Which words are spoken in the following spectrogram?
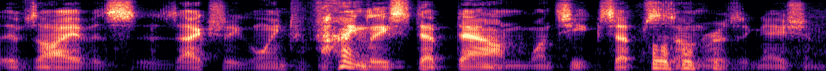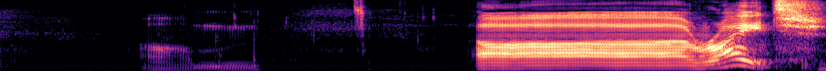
if Zaev is, is actually going to finally step down once he accepts his own resignation. Um, uh, right.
